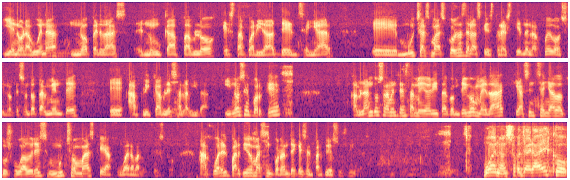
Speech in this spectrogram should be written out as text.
y enhorabuena, no perdas nunca, Pablo, esta cualidad de enseñar eh, muchas más cosas de las que trascienden al juego, sino que son totalmente eh, aplicables a la vida. Y no sé por qué, hablando solamente esta media horita contigo, me da que has enseñado a tus jugadores mucho más que a jugar a baloncesto, a jugar el partido más importante que es el partido de sus vidas. Bueno, yo te agradezco.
